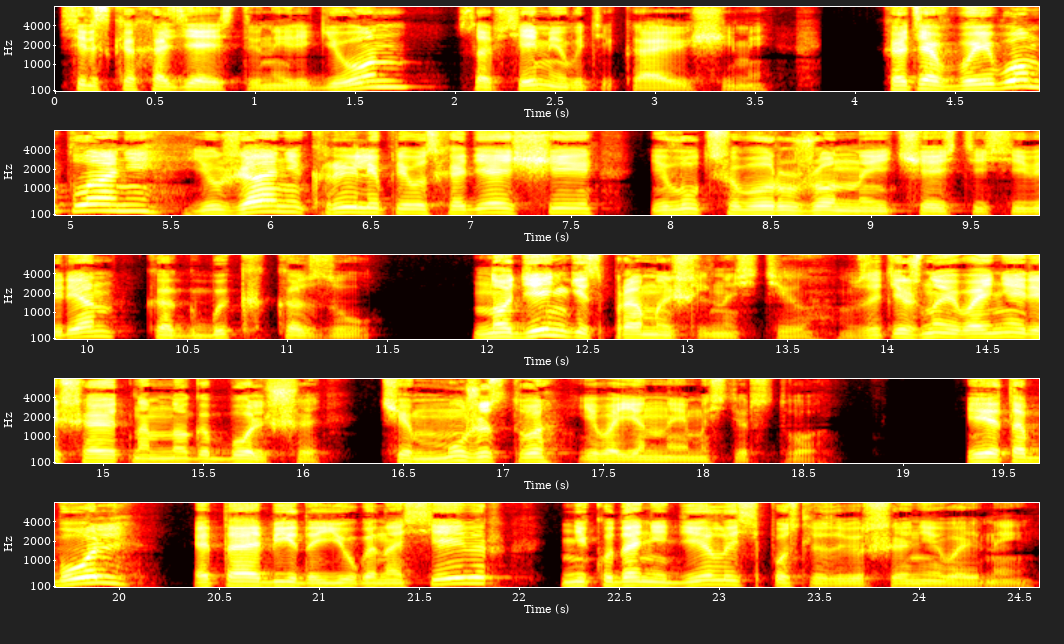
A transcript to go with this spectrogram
Сельскохозяйственный регион со всеми вытекающими. Хотя в боевом плане южане крыли превосходящие и лучше вооруженные части северян, как бык козу. Но деньги с промышленностью в затяжной войне решают намного больше, чем мужество и военное мастерство. И эта боль, эта обида юга на север никуда не делась после завершения войны.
